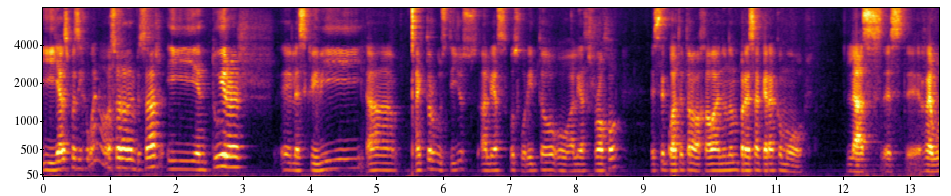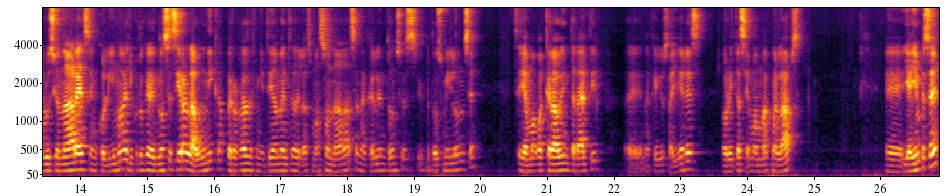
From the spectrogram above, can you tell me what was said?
Y ya después dije, bueno, es hora de empezar. Y en Twitter eh, le escribí a Héctor Bustillos, alias Fosforito o alias Rojo. Este cuate trabajaba en una empresa que era como las este, revolucionarias en Colima. Yo creo que no sé si era la única, pero era definitivamente de las más sonadas en aquel entonces, 2011. Se llamaba Crowd Interactive eh, en aquellos ayeres. Ahorita se llama Magma Labs. Eh, y ahí empecé,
